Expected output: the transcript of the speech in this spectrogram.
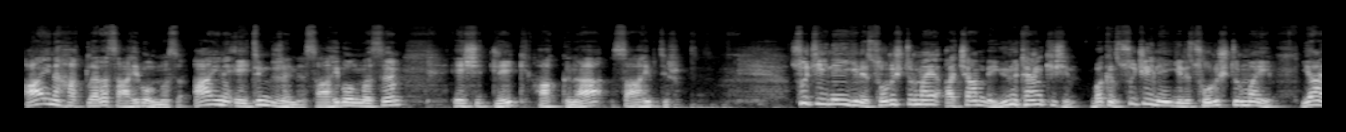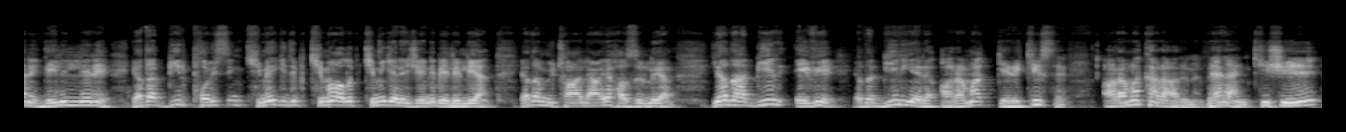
aynı haklara sahip olması, aynı eğitim düzenine sahip olması eşitlik hakkına sahiptir. Suç ile ilgili soruşturmayı açan ve yürüten kişi. Bakın suç ile ilgili soruşturmayı yani delilleri ya da bir polisin kime gidip kime alıp kimi geleceğini belirleyen ya da mütalayı hazırlayan ya da bir evi ya da bir yeri aramak gerekirse arama kararını veren kişi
